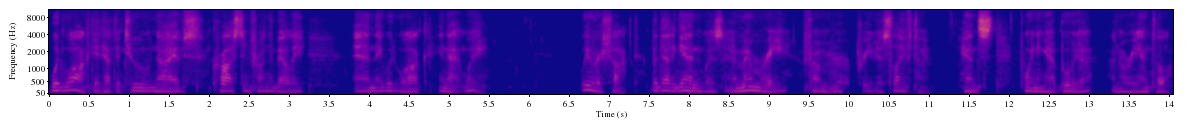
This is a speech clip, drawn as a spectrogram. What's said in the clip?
would walk. They'd have the two knives crossed in front of the belly, and they would walk in that way. we were shocked. But that again was a memory from Mm. her previous lifetime, hence pointing at Buddha, an Oriental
